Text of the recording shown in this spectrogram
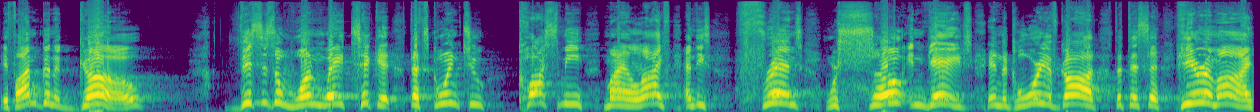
if I'm going to go, this is a one way ticket that's going to cost me my life. And these friends were so engaged in the glory of God that they said, Here am I,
